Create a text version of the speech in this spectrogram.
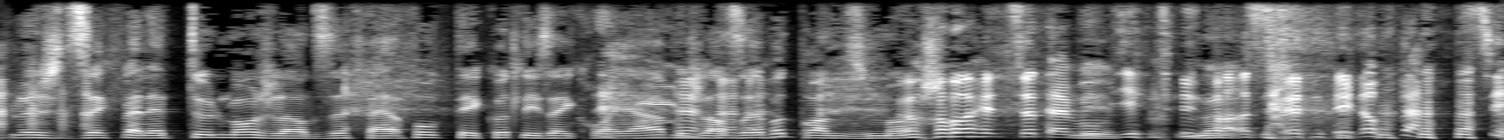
Puis là, je disais qu'il fallait tout le monde, je leur disais, faut que t'écoutes Les Incroyables. Et je leur disais pas de prendre du moche. Ouais, ça, t'avais Mais- oublié de mentionner l'autre partie.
